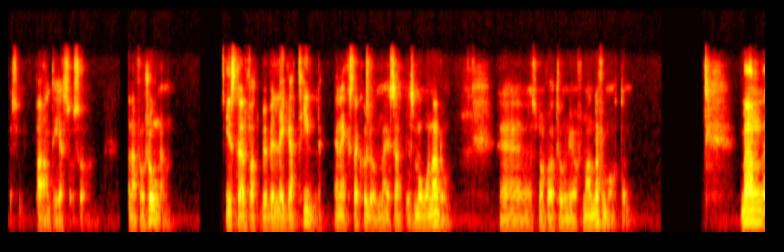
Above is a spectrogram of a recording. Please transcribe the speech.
liksom parentes och så, den här funktionen. Istället för att du behöver lägga till en extra kolumn med exempelvis månad då. Eh, som man bara tog tvungen att göra från andra formaten. Men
